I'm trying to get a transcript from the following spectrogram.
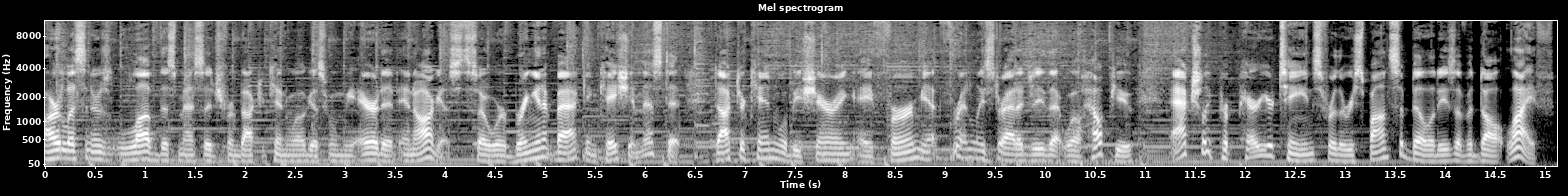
Our listeners loved this message from Dr. Ken Wilgus when we aired it in August, so we're bringing it back in case you missed it. Dr. Ken will be sharing a firm yet friendly strategy that will help you actually prepare your teens for the responsibilities of adult life.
